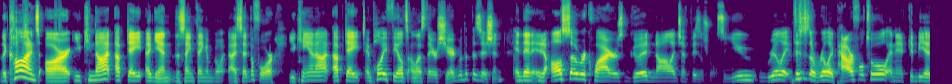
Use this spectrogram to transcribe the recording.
The cons are you cannot update, again, the same thing I'm going, I said before, you cannot update employee fields unless they are shared with a position. And then it also requires good knowledge of business rules. So you really, this is a really powerful tool and it could be, a,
